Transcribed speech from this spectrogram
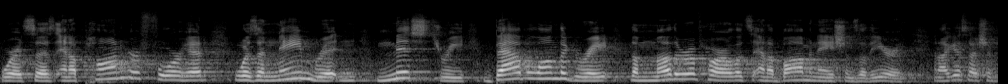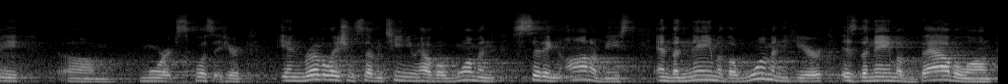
where it says, And upon her forehead was a name written, Mystery, Babylon the Great, the mother of harlots and abominations of the earth. And I guess I should be um, more explicit here. In Revelation 17, you have a woman sitting on a beast, and the name of the woman here is the name of Babylon,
